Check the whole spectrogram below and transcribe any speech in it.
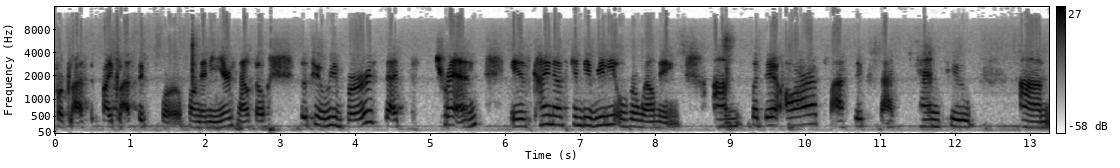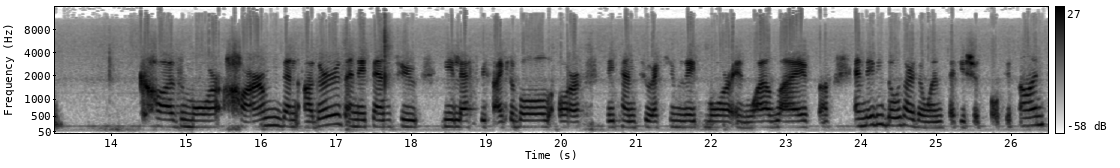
for plastic by plastic for, for many years now. So so to reverse that trend is kind of can be really overwhelming. Um, but there are plastics that tend to um, cause more harm than others, and they tend to be less recyclable or they tend to accumulate more in wildlife. Uh, and maybe those are the ones that you should focus on.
